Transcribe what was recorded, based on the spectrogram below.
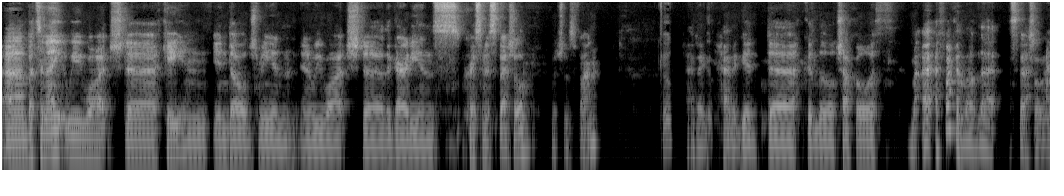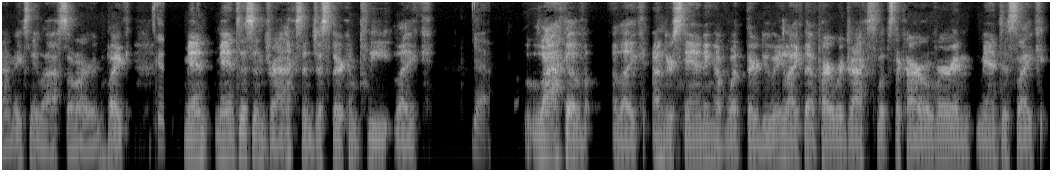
Um, but tonight we watched uh, Kate in, indulged me and and we watched uh, the Guardians Christmas special, which was fun. Cool. Had a had a good uh, good little chuckle with. I, I fucking love that special, man. It makes me laugh so hard. Like, It's good. Man, Mantis and Drax, and just their complete like Yeah, lack of like understanding of what they're doing like that part where drax flips the car over and mantis like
